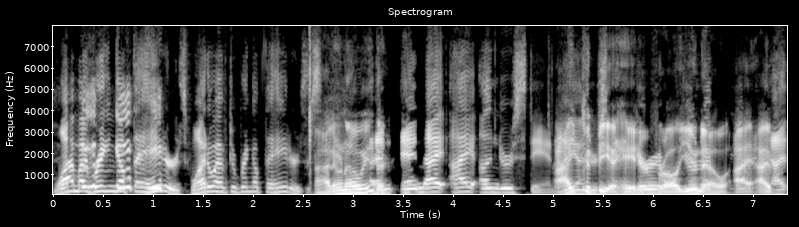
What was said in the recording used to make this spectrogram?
Why am I bringing up the haters? Why do I have to bring up the haters? i don't know either And, and I, I understand. I, could be a hater You're- for all you know. I, I've I-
